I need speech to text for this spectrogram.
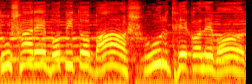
তুষারে বপিত বাস ঊর্ধ্বে কলে বর।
